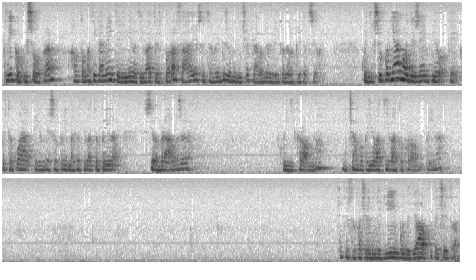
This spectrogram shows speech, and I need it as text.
clicco qui sopra, automaticamente mi viene attivato Explora File senza aver bisogno di cercarlo nell'elenco delle applicazioni. Quindi supponiamo ad esempio che questo qua che ho messo prima, che ho attivato prima, sia il browser, quindi Chrome, diciamo che io ho attivato Chrome prima, e che sto facendo degli input, degli output, eccetera,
